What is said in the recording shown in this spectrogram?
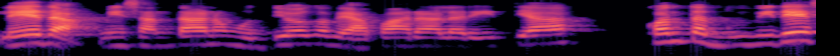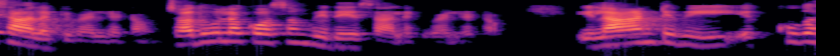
లేదా మీ సంతానం ఉద్యోగ వ్యాపారాల రీత్యా కొంత విదేశాలకి వెళ్ళటం చదువుల కోసం విదేశాలకు వెళ్ళటం. ఇలాంటివి ఎక్కువగా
